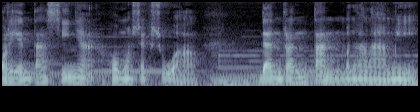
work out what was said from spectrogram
orientasinya homoseksual dan rentan mengalami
